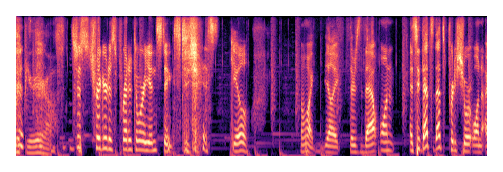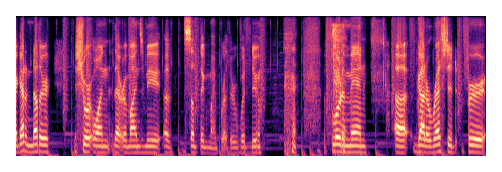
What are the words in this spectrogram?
rip your ear off. just triggered his predatory instincts to just kill. Oh my, yeah, like there's that one. And see, that's that's a pretty short one. I got another short one that reminds me of something my brother would do. a Florida man uh, got arrested for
